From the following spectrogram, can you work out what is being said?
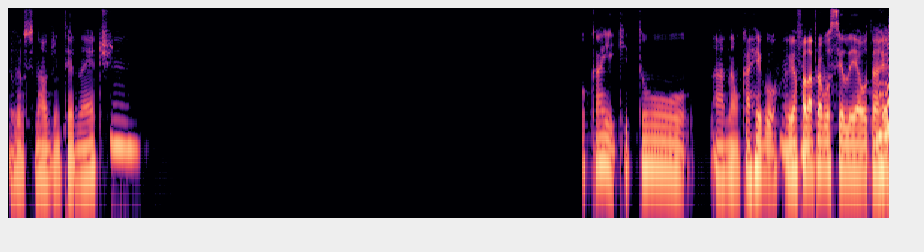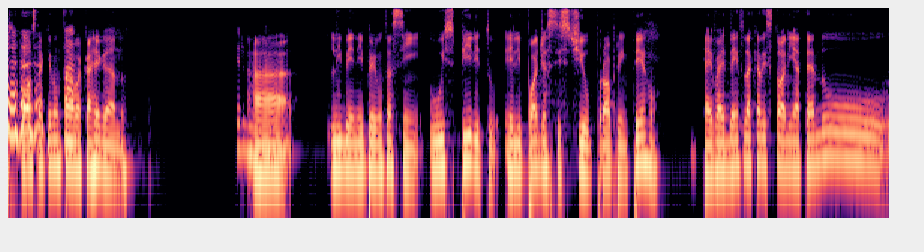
Deixa eu ver o sinal de internet. Hum. Ô, Kaique, tu. Ah, não, carregou. Eu ia Uhum. falar pra você ler a outra resposta que não tava carregando. Pergunta, A? Libeni pergunta assim: o espírito, ele pode assistir o próprio enterro? Que aí vai dentro daquela historinha até do.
